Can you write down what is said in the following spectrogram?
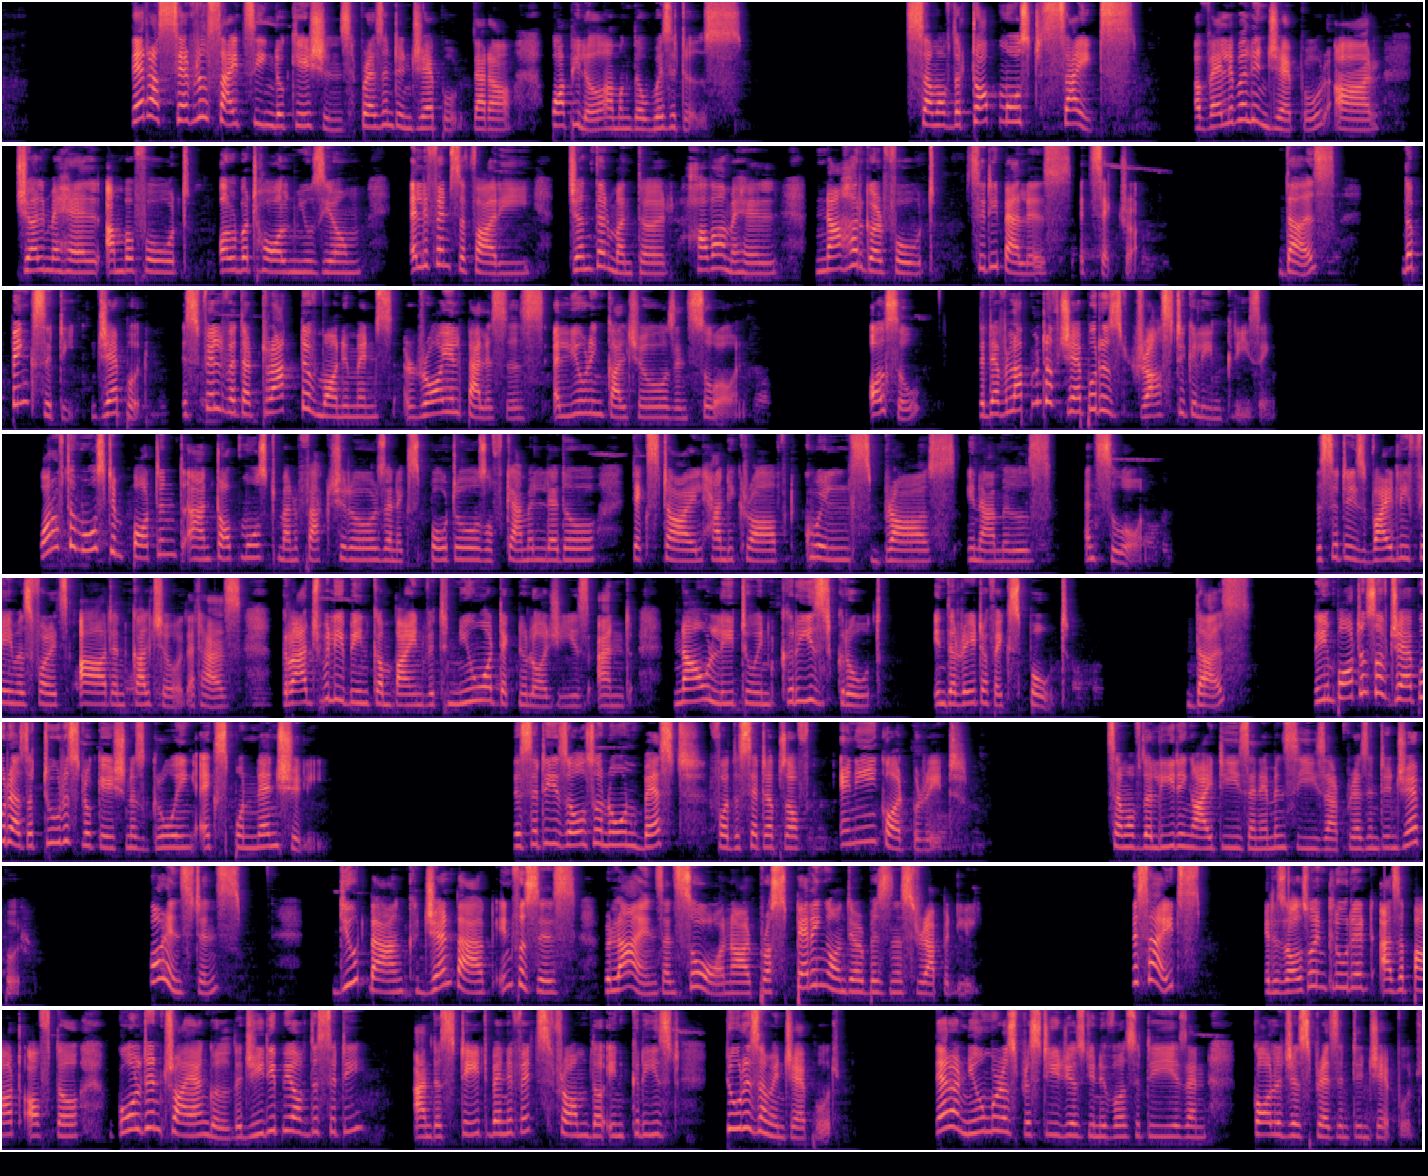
There are several sightseeing locations present in Jaipur that are popular among the visitors. Some of the topmost sites available in Jaipur are Jal Mahal, Amber Fort, Albert Hall Museum, Elephant Safari, Jantar Mantar, Hawa Mahal, Nahargarh Fort, City Palace, etc. Thus, the Pink City, Jaipur, is filled with attractive monuments, royal palaces, alluring cultures, and so on. Also, the development of Jaipur is drastically increasing. One of the most important and topmost manufacturers and exporters of camel leather, textile, handicraft, quills, brass, enamels, and so on. The city is widely famous for its art and culture that has gradually been combined with newer technologies and now lead to increased growth in the rate of export. Thus, the importance of Jaipur as a tourist location is growing exponentially. The city is also known best for the setups of any corporate. Some of the leading ITs and MNCs are present in Jaipur. For instance, Deutsche Bank, Genpact, Infosys, Reliance, and so on are prospering on their business rapidly. Besides, it is also included as a part of the Golden Triangle, the GDP of the city, and the state benefits from the increased tourism in Jaipur. There are numerous prestigious universities and colleges present in Jaipur.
